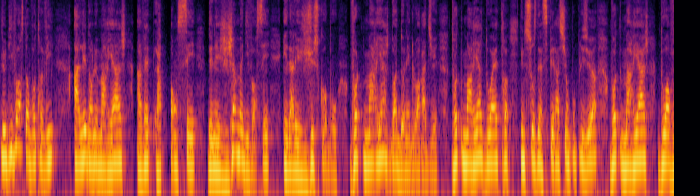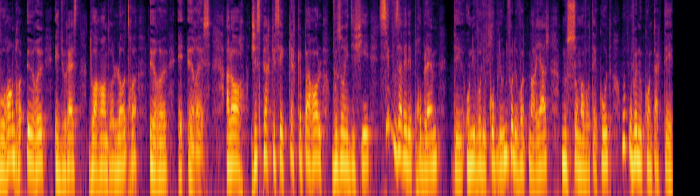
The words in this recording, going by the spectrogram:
le divorce dans votre vie, aller dans le mariage avec la pensée de ne jamais divorcer et d'aller jusqu'au bout. Votre mariage doit donner gloire à Dieu. Votre mariage doit être une source d'inspiration pour plusieurs. Votre mariage doit vous rendre heureux et du reste doit rendre l'autre heureux et heureuse. Alors, j'espère que ces quelques paroles vous ont édifié. Si vous avez des problèmes, au niveau du couple, au niveau de votre mariage, nous sommes à votre écoute. Vous pouvez nous contacter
